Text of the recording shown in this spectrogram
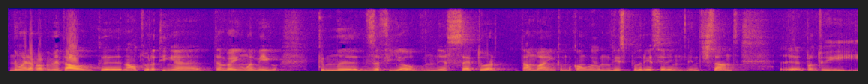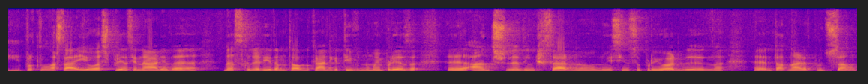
não era propriamente algo que na altura tinha também um amigo que me desafiou nesse setor também, que como me disse poderia ser interessante, pronto, e porque lá está, eu a experiência na área da, da serralharia, da metalomecânica, tive numa empresa eh, antes de ingressar no, no ensino superior, de, na, eh, portanto, na área de produção,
